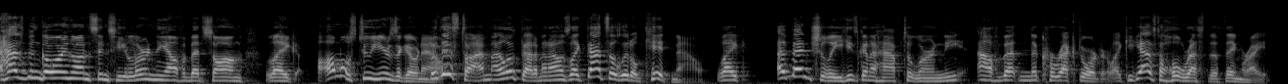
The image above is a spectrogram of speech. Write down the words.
has been going on since he learned the alphabet song like almost two years ago now. But this time, I looked at him and I was like, that's a little kid now. Like, eventually, he's gonna have to learn the alphabet in the correct order. Like, he gets the whole rest of the thing right.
